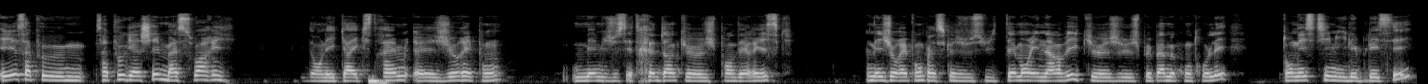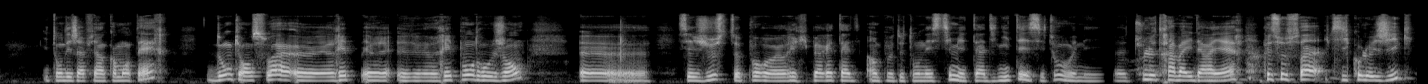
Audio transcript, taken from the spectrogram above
Et ça peut, ça peut gâcher ma soirée. Dans les cas extrêmes, euh, je réponds, même je sais très bien que je prends des risques, mais je réponds parce que je suis tellement énervée que je, je peux pas me contrôler. Ton estime, il est blessé. Ils t'ont déjà fait un commentaire. Donc en soi, euh répondre aux gens, euh, c'est juste pour euh, récupérer un peu de ton estime et ta dignité, c'est tout. Mais euh, tout le travail derrière, que ce soit psychologique,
